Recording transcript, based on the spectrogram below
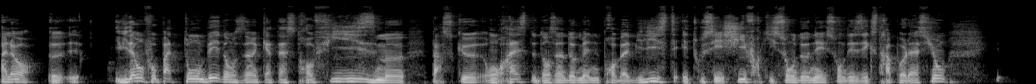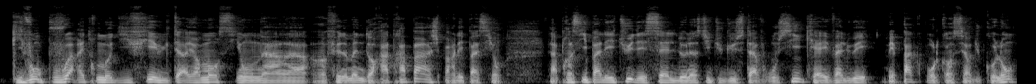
Alors, euh, Évidemment, faut pas tomber dans un catastrophisme parce que on reste dans un domaine probabiliste et tous ces chiffres qui sont donnés sont des extrapolations qui vont pouvoir être modifiés ultérieurement si on a un phénomène de rattrapage par les patients. La principale étude est celle de l'Institut Gustave Roussy qui a évalué, mais pas que pour le cancer du côlon,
